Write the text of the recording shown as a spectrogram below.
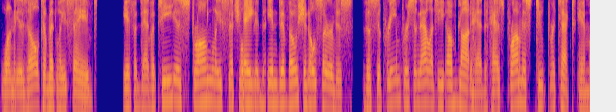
one is ultimately saved. If a devotee is strongly situated in devotional service, the Supreme Personality of Godhead has promised to protect him.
